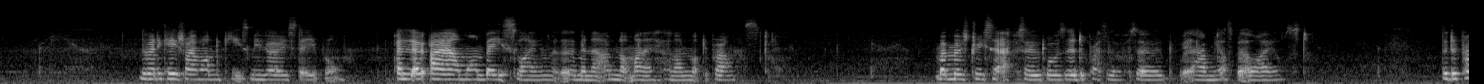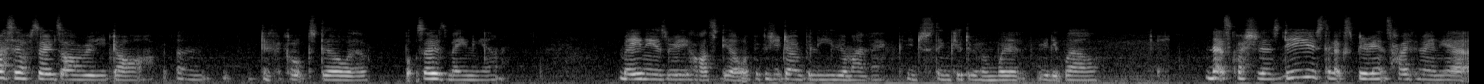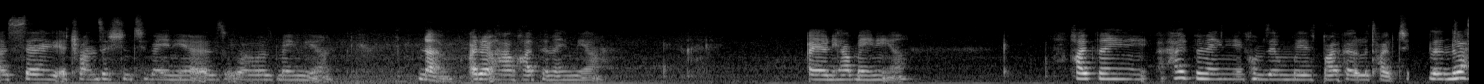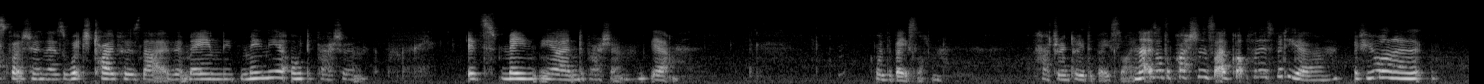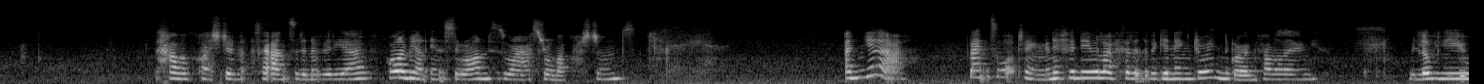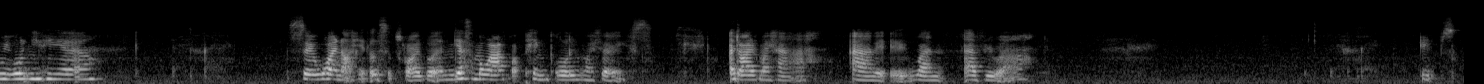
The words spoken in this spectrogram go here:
The medication I'm on keeps me very stable. I, I am on baseline at the minute, I'm not manic and I'm not depressed. My most recent episode was a depressive episode, it had me hospitalised. The depressive episodes are really dark and difficult to deal with, but so is mania. Mania is really hard to deal with because you don't believe you're manic, you just think you're doing really, really well. Next question is, do you still experience hypomania as say a transition to mania as well as mania? No, I don't have hypomania. I only have mania. Hypomania, comes in with bipolar type 2. Then the last question is, which type is that? Is it mainly mania or depression? It's mania and depression, yeah. With the baseline have to include the baseline. And that is all the questions that I've got for this video. If you want to have a question answered in a video, follow me on Instagram. This is where I answer all my questions. And yeah, thanks for watching. And if you're new, like I said at the beginning, join the growing family. We love you, we want you here. So why not hit the subscribe button? Yes, I'm aware I've got pink all in my face. I dyed my hair and it, it went everywhere. Oops.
